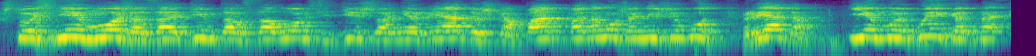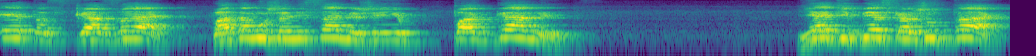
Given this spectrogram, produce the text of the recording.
что с ним можно за одним там столом сидишь, они рядышком, потому что они живут рядом. Им выгодно это сказать, потому что они сами же и поганые. Я тебе скажу так,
